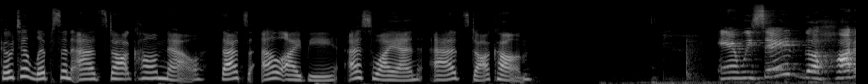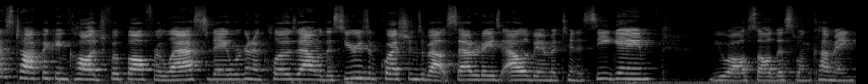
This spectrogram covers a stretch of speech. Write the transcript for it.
Go to libsynads.com now. That's L I B S Y N ads.com. And we saved the hottest topic in college football for last today. We're going to close out with a series of questions about Saturday's Alabama Tennessee game. You all saw this one coming.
